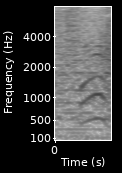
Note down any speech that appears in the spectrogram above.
Woo!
